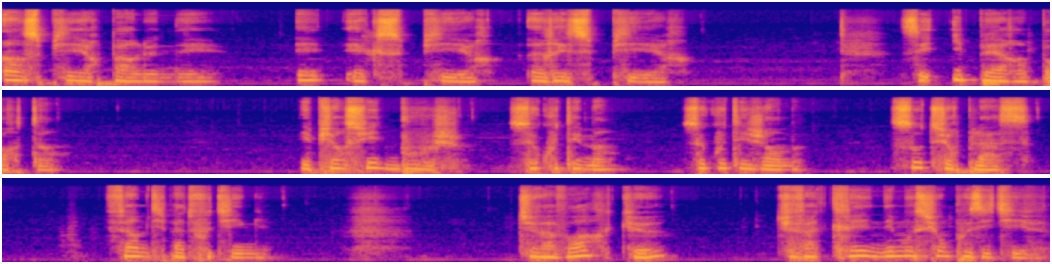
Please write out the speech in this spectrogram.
Inspire par le nez et expire, respire. C'est hyper important. Et puis ensuite bouge, secoue tes mains, secoue tes jambes, saute sur place, fais un petit pas de footing. Tu vas voir que tu vas créer une émotion positive.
